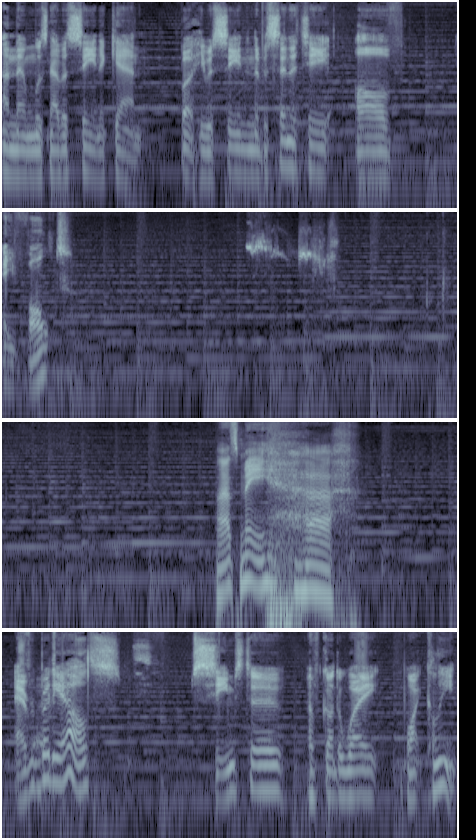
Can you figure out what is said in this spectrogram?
and then was never seen again. But he was seen in the vicinity of a vault. That's me. Uh, Everybody else seems to have got away quite clean,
